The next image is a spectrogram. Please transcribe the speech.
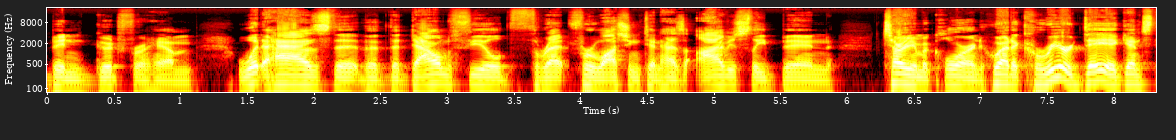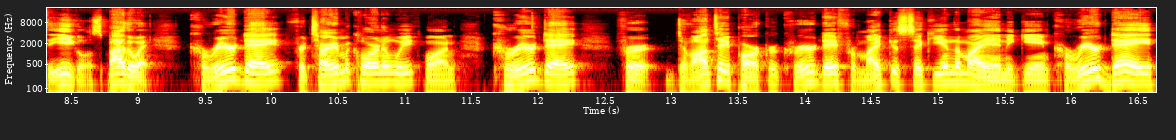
been good for him what has the, the, the downfield threat for Washington has obviously been Terry McLaurin, who had a career day against the Eagles. By the way, career day for Terry McLaurin in week one, career day for DeVante Parker, career day for Mike Gesicki in the Miami game, career day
